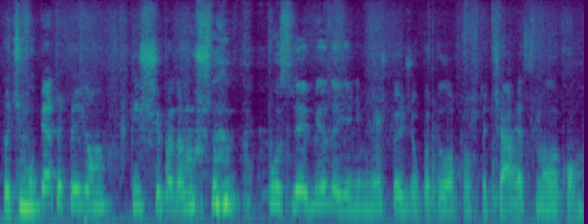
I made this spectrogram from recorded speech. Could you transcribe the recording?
Почему пятый прием пищи? Потому что после обеда я немножко еще попила просто чая с молоком.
